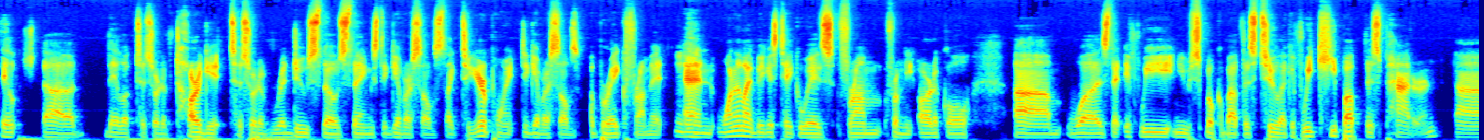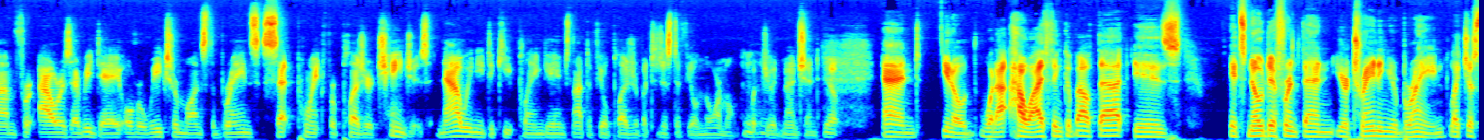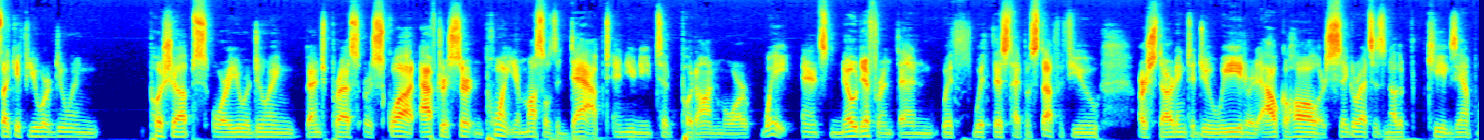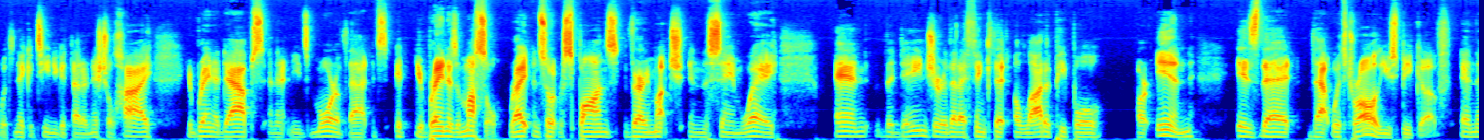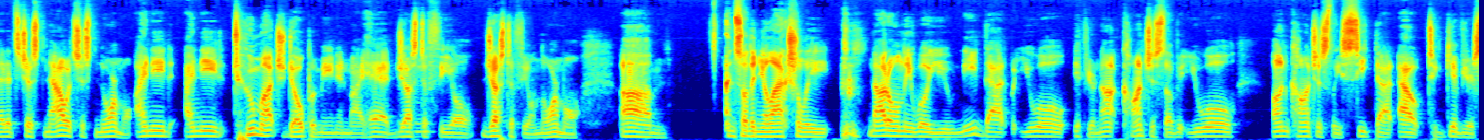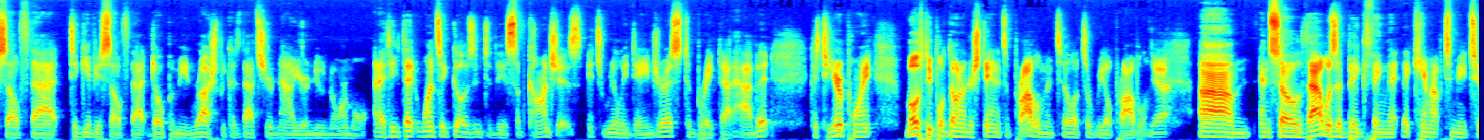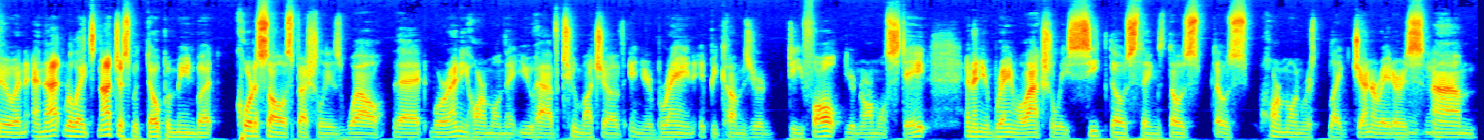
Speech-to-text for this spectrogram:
they uh, they look to sort of target to sort of reduce those things to give ourselves like to your point to give ourselves a break from it Mhm. and one of my biggest takeaways from from the article um, was that if we and you spoke about this too like if we keep up this pattern um, for hours every day over weeks or months the brain's set point for pleasure changes now we need to keep playing games not to feel pleasure but to just to feel normal what Mhm. you had mentioned Yep. and you know what I, how i think about that is it's no different than you're training your brain like just like if you were doing push-ups or you were doing bench press or squat after a certain point your muscles adapt and you need to put on more weight. And it's no different than with with this type of stuff. If you are starting to do weed or alcohol or cigarettes is another key example. With nicotine you get that initial high your brain adapts and then it needs more of that. It's it your brain is a muscle right? And so it responds very much in the same way. And the danger that i think that a lot of people are in is that that withdrawal you speak of and that it's just now it's just normal. I need i need too much dopamine in my head just to feel just to feel normal. Um and so then you'll actually not only will you need that but you will if you're not conscious of it you will unconsciously seek that out to give yourself that to give yourself that dopamine rush because that's your now your new normal. And i think that once it goes into the subconscious it's really dangerous to break that habit. Because to your point most people don't understand it's a problem until it's a real problem. Yeah. um, and so that was a big thing that, that came up to me too. And and that relates not just with dopamine but cortisol especially as well that where any hormone that you have too much of in your brain it becomes your default your normal state and then your brain will actually seek those things those those hormone like generators Mhm. um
